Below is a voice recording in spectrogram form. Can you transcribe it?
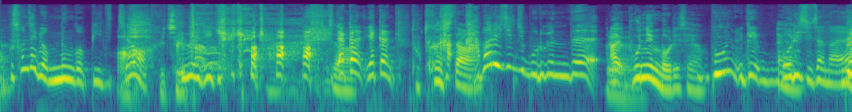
네. 그 손잡이 없는 거 빗 있죠. 아. 그거 이게 진짜 약간 약간 독특하시다. 가, 가발이신지 모르겠는데 네. 아, 본인 머리세요. 본 이게 머리시잖아요. 네.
